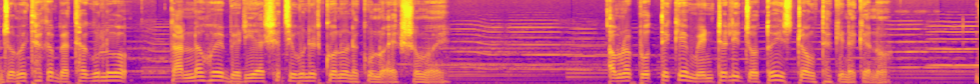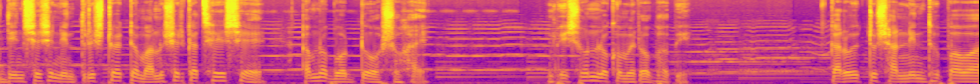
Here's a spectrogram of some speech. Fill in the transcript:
জমে থাকা ব্যথাগুলো কান্না হয়ে বেরিয়ে আসে জীবনের কোনো না কোনো এক সময়ে। আমরা প্রত্যেকে মেন্টালি যতই স্ট্রং থাকি না কেন, দিন শেষে নির্দিষ্ট একটা মানুষের কাছে এসে আমরা বড্ড অসহায়, ভীষণ রকমের অভাবী। কারও একটু সান্নিধ্য পাওয়া,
